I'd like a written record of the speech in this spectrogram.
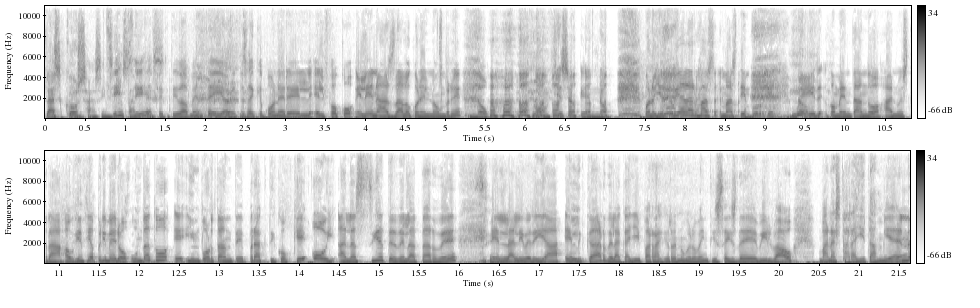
las cosas importantes. Sí, sí, efectivamente. Y a veces hay que poner el, el foco. Elena, ¿has dado con el nombre? No, confieso que no. Bueno, yo te voy a dar más, más tiempo porque voy a ir comentando a nuestra audiencia primero Pero un dato eh, importante, práctico, que hoy a las 7 de la tarde en la librería Elcar de la calle Iparraguirre número 26 de Bilbao van a estar allí también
